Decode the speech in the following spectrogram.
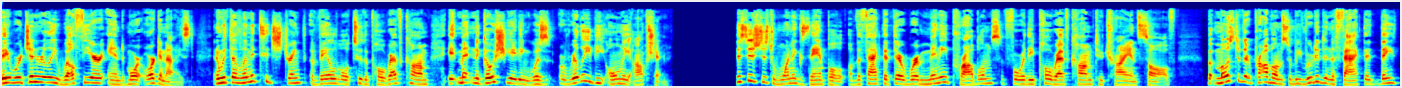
They were generally wealthier and more organized, and with the limited strength available to the Polrevcom, it meant negotiating was really the only option. This is just one example of the fact that there were many problems for the Polrevcom to try and solve, but most of their problems would be rooted in the fact that they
